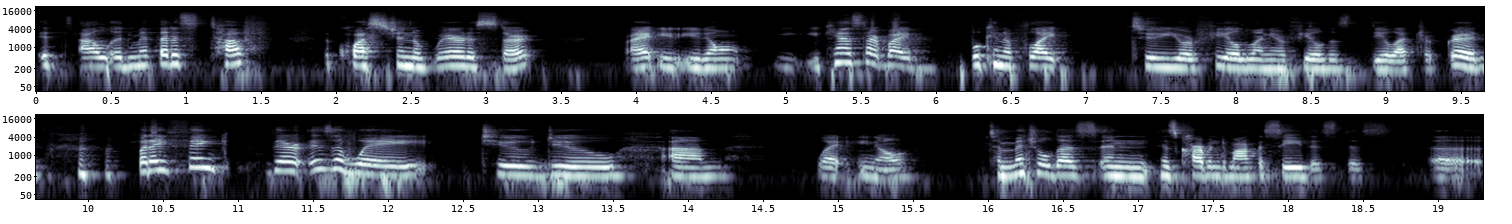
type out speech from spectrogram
it's, I'll admit that it's tough, the question of where to start right? You, you don't you, can't start by booking a flight to your field when your field is the electric grid. but I think there is a way to do um, what you know Tim Mitchell does in his Carbon Democracy. This this uh,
